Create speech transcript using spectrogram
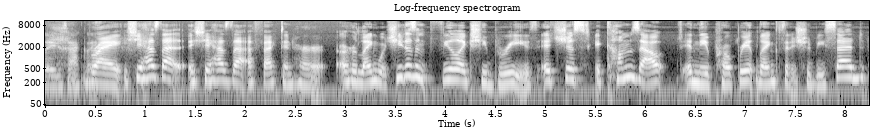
exactly, exactly. Right. She has that. She has that effect in her her language. She doesn't feel like she breathes. It's just it comes out in the appropriate length that it should be said,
